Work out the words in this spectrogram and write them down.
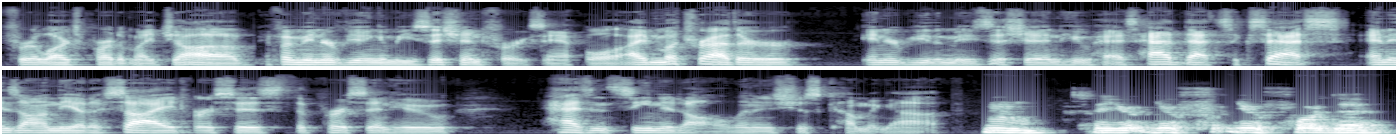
for a large part of my job. If I'm interviewing a musician, for example, I'd much rather interview the musician who has had that success and is on the other side versus the person who hasn't seen it all and is just coming up. Mm. So you're you're for, you're for the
